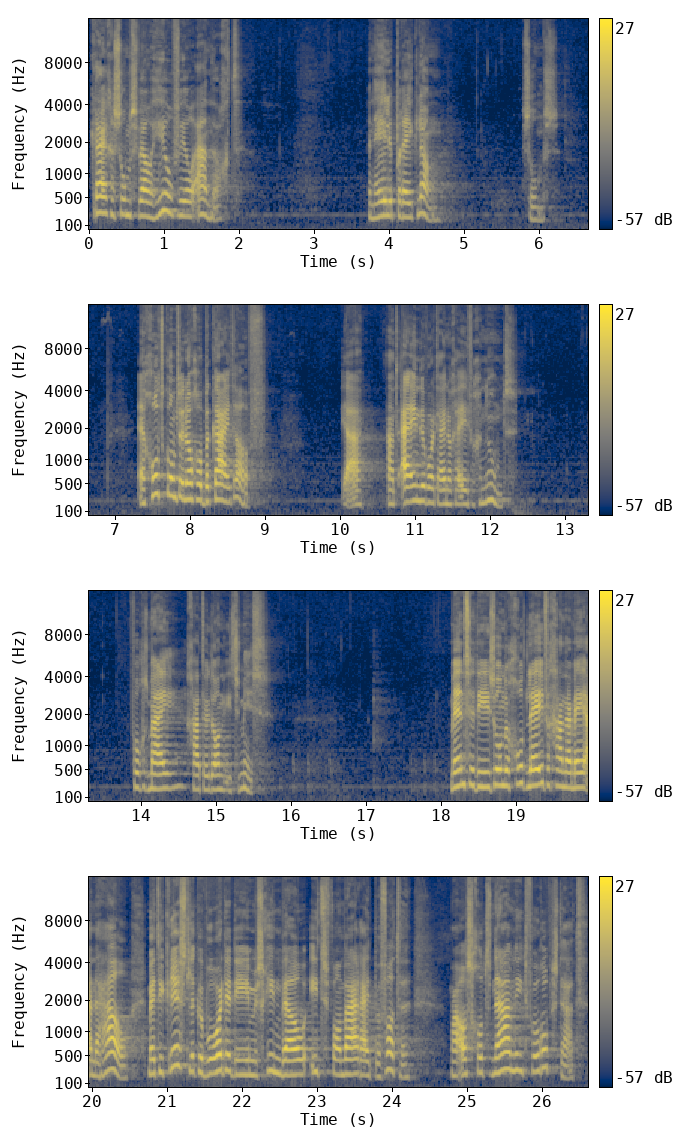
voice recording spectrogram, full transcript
krijgen soms wel heel veel aandacht. Een hele preek lang. Soms. En God komt er nogal bekaaid af. Ja, aan het einde wordt hij nog even genoemd. Volgens mij gaat er dan iets mis. Mensen die zonder God leven gaan daarmee aan de haal. Met die christelijke woorden die misschien wel iets van waarheid bevatten. Maar als Gods naam niet voorop staat,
